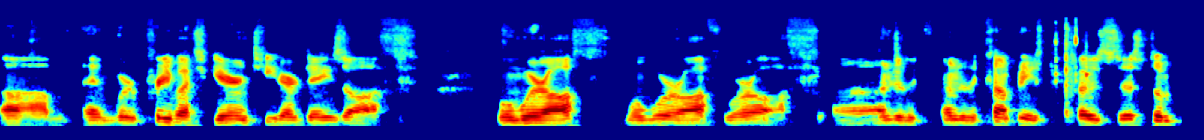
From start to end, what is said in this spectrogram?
um, and we're pretty much guaranteed our days off. When we're off, when we're off, we're off. Uh, under the under the company's proposed system,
